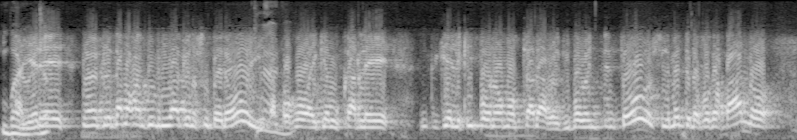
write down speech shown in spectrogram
Bueno, Ayer yo- nos enfrentamos ante un rival que nos superó y Claro. tampoco hay que buscarle que el equipo no mostrara, el equipo lo intentó, simplemente no fue capaz, no...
